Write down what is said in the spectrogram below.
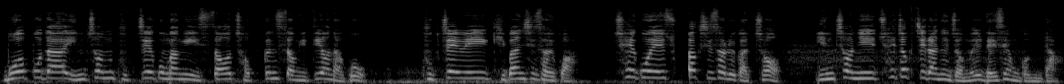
무엇보다 인천국제공항이 있어 접근성이 뛰어나고 국제회의 기반 시설과 최고의 숙박 시설을 갖춰 인천이 최적지라는 점을 내세운 겁니다.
